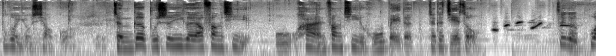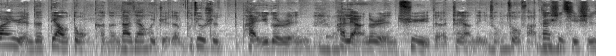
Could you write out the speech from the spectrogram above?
不过有效果。整个不是一个要放弃武汉、放弃湖北的这个节奏。这个官员的调动，可能大家会觉得不就是派一个人、派两个人去的这样的一种做法？但是其实，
